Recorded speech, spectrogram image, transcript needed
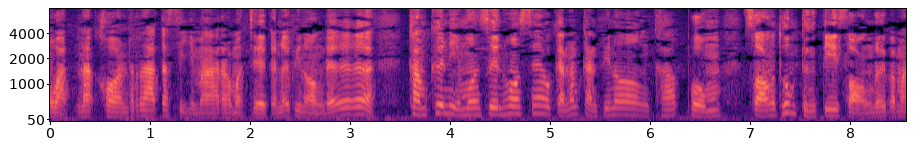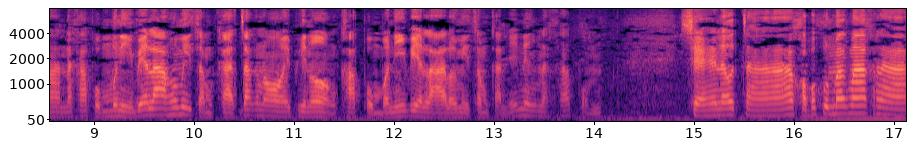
ังหวัดนครราชสีมาเรามาเจอกันเด้อพี่น้องเด้อคำขึ้นนี่มวนซืนโฮเซลกันน้ำกันพี่น้องครับ ผมสองทุ่มถึงตีสองโดยประมาณนะครับผมวันนี้เวลาเขามีจำกัดจักน้อยพี่น้องครับ ผมวันนี้เวลาเรามีจำกัดนิดนึงนะครับ ผมแชร์ให้แล้วจ้าขอบพระคุณมากมากๆครั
